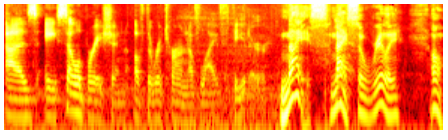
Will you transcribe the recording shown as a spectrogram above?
as a celebration of the return of live theater. Nice, nice. So really, oh,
